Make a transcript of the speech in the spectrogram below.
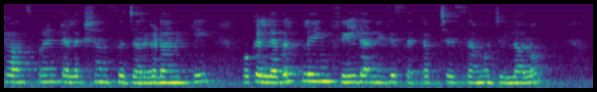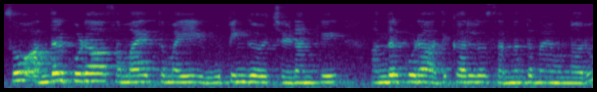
transparent elections జరగడానికి ఒక లెవెల్ ప్లేయింగ్ ఫీల్డ్ అనేది సెటప్ చేశాము జిల్లాలో. సో అందరు కూడా సమాయత్తమై ఓటింగ్ చేయడానికి అందరు కూడా అధికారులు సన్నద్ధమై ఉన్నారు.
